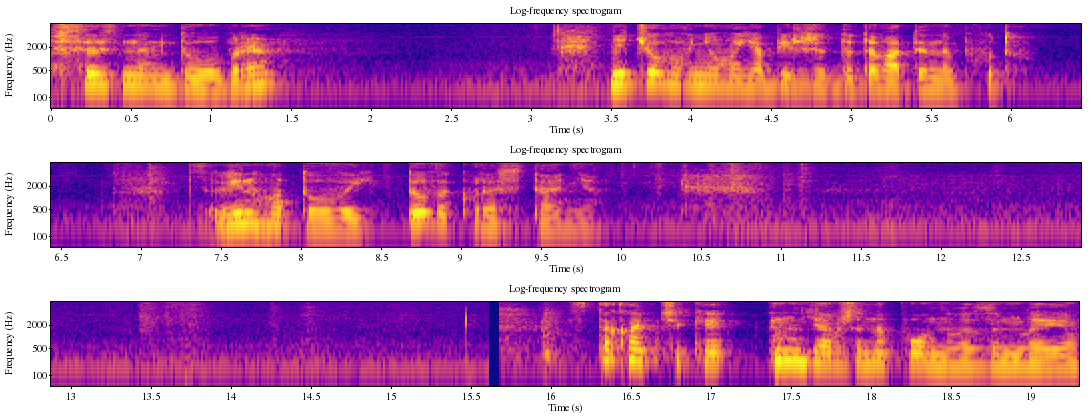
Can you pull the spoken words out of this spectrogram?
Все з ним добре. Нічого в нього я більше додавати не буду. Він готовий до використання. Стаканчики я вже наповнила землею.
